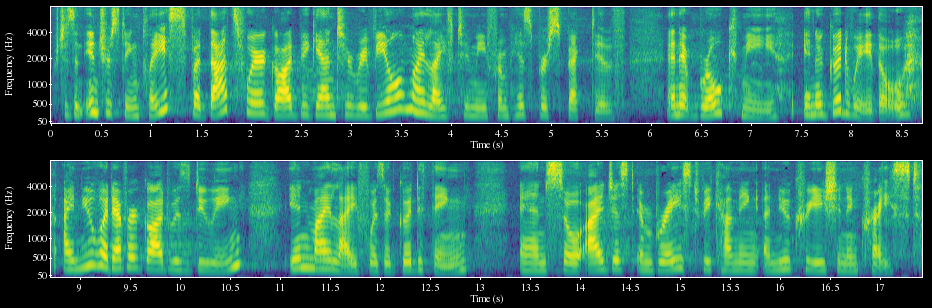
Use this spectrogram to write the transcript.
which is an interesting place, but that's where God began to reveal my life to me from His perspective. And it broke me in a good way, though. I knew whatever God was doing in my life was a good thing. And so I just embraced becoming a new creation in Christ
